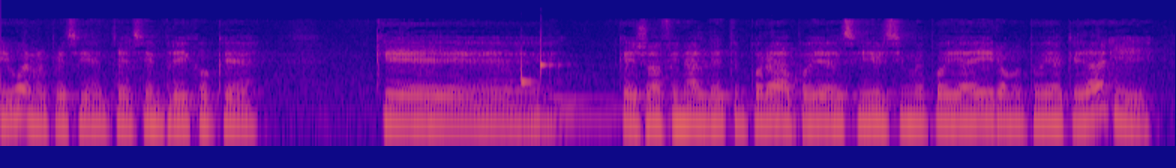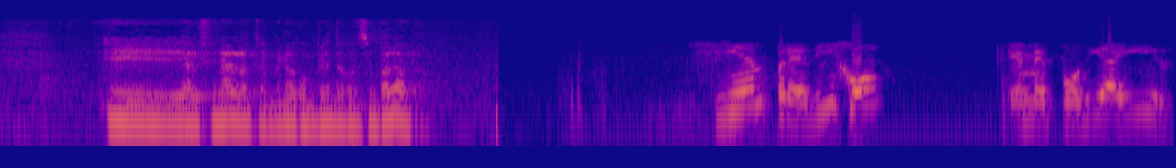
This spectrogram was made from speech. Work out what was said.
y bueno, el presidente siempre dijo que, que, que, yo a final de temporada podía decidir si me podía ir o me podía quedar y, y al final lo terminó cumpliendo con su palabra. Siempre dijo que me podía ir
